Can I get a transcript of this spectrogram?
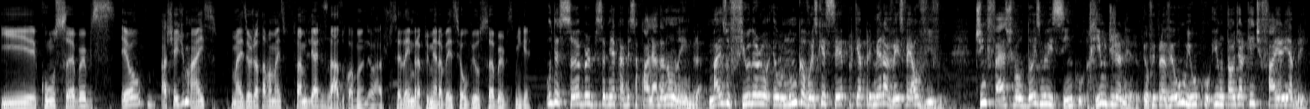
E com os Suburbs, eu achei demais. Mas eu já tava mais familiarizado com a banda, eu acho. Você lembra a primeira vez que você ouviu os Suburbs, Miguel? O The Suburbs, a minha cabeça coalhada não lembra, mas o Funeral eu nunca vou esquecer porque a primeira vez foi ao vivo. Team Festival 2005, Rio de Janeiro. Eu fui para ver o Wilco e um tal de Arcade Fire e abrir.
